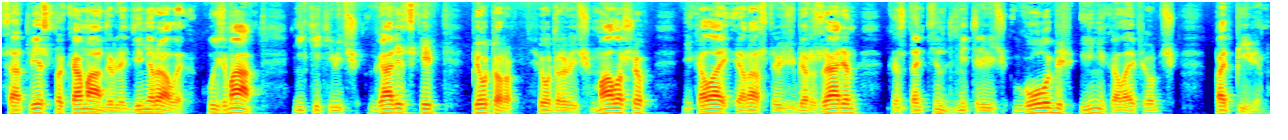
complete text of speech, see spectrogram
соответственно, командовали генералы Кузьма Никитевич Галицкий, Петр Федорович Малышев, Николай Эрастович Берзарин, Константин Дмитриевич Голубев и Николай Федорович Попивин.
